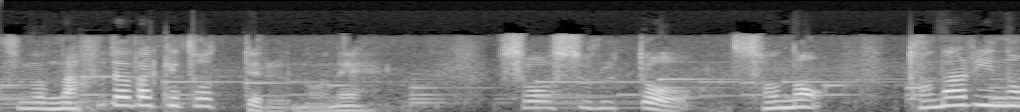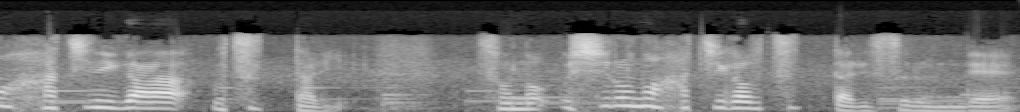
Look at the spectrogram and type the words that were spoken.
その名札だけ取ってるのね。そうするとその隣の鉢が映ったりその後ろの鉢が映ったりするんで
